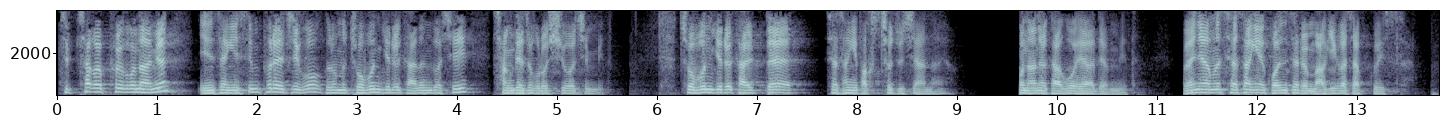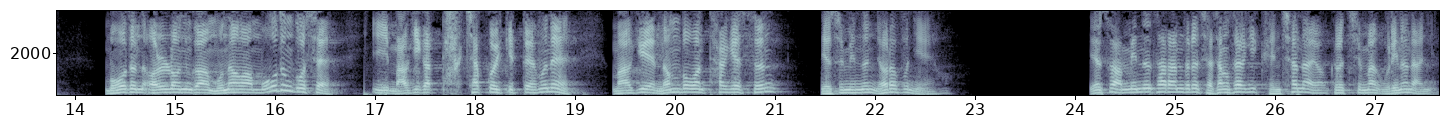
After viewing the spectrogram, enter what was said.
집착을 풀고 나면 인생이 심플해지고 그러면 좁은 길을 가는 것이 상대적으로 쉬워집니다. 좁은 길을 갈 때 세상이 박수 쳐 주지 않아요. 고난을 각오해야 됩니다. 왜냐하면 세상의 권세를 마귀가 잡고 있어요. 모든 언론과 문화와 모든 곳에 이 마귀가 딱 잡고 있기 때문에 마귀의 넘버원 타겟은 예수 믿는 여러분이에요. 예수 안 믿는 사람들은 세상 살기 괜찮아요. 그렇지만 우리는 아니에요.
